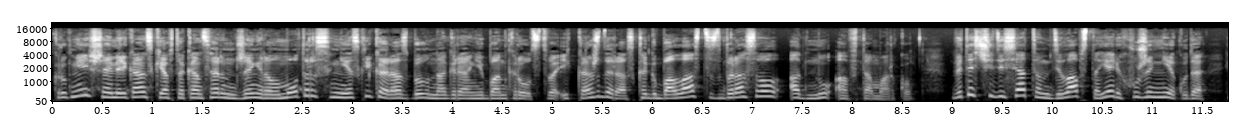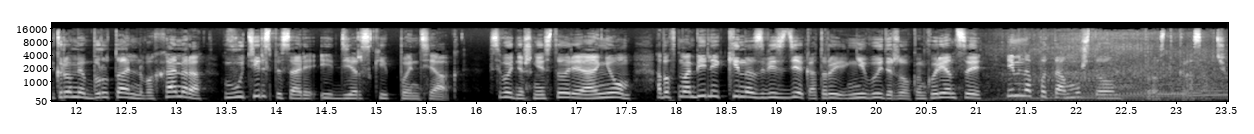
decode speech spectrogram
Крупнейший американский автоконцерн General Motors несколько раз был на грани банкротства и каждый раз как балласт сбрасывал одну автомарку. В 2010-м дела обстояли хуже некуда, и кроме брутального Хаммера в утиль списали и дерзкий Pontiac. Сегодняшняя история о нем, об автомобиле кинозвезде, который не выдержал конкуренции именно потому, что он просто красавчик.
